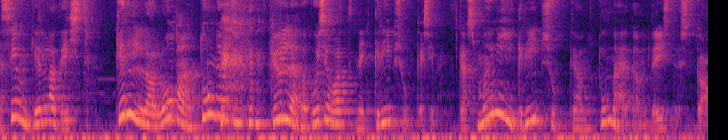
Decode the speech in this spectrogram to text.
see on kellatest kella loodan, et tunned, küll aga kui sa vaatad neid kriipsukesi, kas mõni kriipsuke on tumedam teistest ka?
